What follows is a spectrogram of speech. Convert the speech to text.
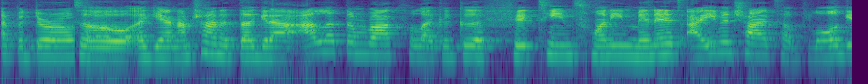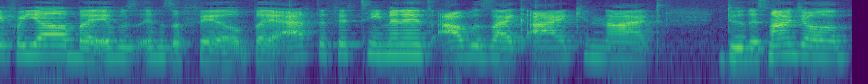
epidural. So, again, I'm trying to thug it out. I let them rock for like a good 15, 20 minutes. I even tried to vlog it for y'all, but it was, it was a fail. But after 15 minutes, I was like, I cannot do this. Mind y'all,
